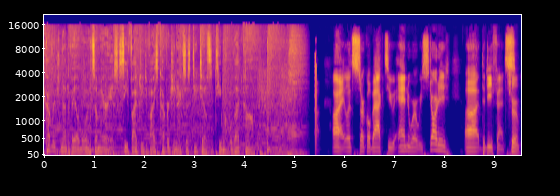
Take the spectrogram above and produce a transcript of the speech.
Coverage not available in some areas. See 5G device coverage and access details at T-Mobile.com. All right, let's circle back to end where we started. Uh, the defense. Sure.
